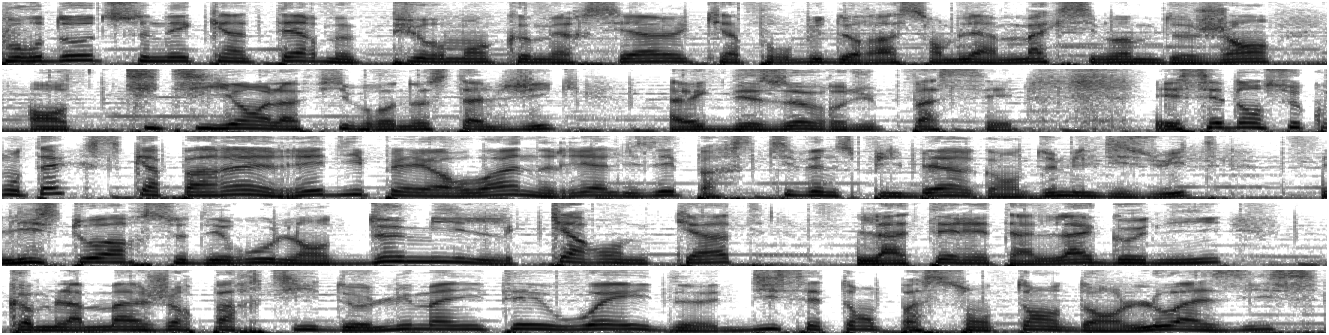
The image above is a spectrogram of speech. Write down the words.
Pour d'autres, ce n'est qu'un terme purement commercial qui a pour but de rassembler un maximum de gens en titillant la fibre nostalgique avec des œuvres du passé. Et c'est dans ce contexte qu'apparaît Ready Player One réalisé par Steven Spielberg en 2018. L'histoire se déroule en 2044 la Terre est à l'agonie. Comme la majeure partie de l'humanité, Wade, 17 ans, passe son temps dans l'Oasis,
